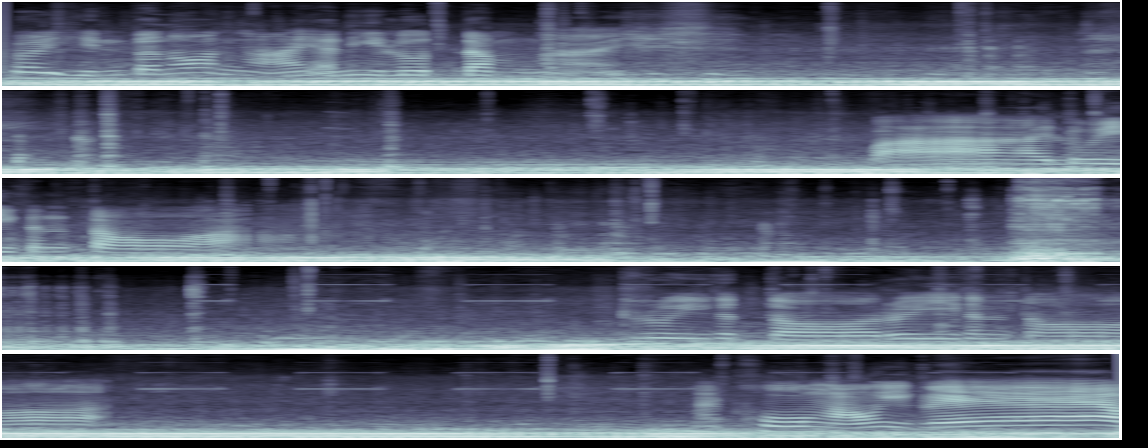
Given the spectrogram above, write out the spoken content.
เคยเห็นตะนอนหงาย อันนี้รถดำหงาย บายลุยกันต่อ รุยกันต่อรุยกันต่อแมคโครเหงาอีกแล้ว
